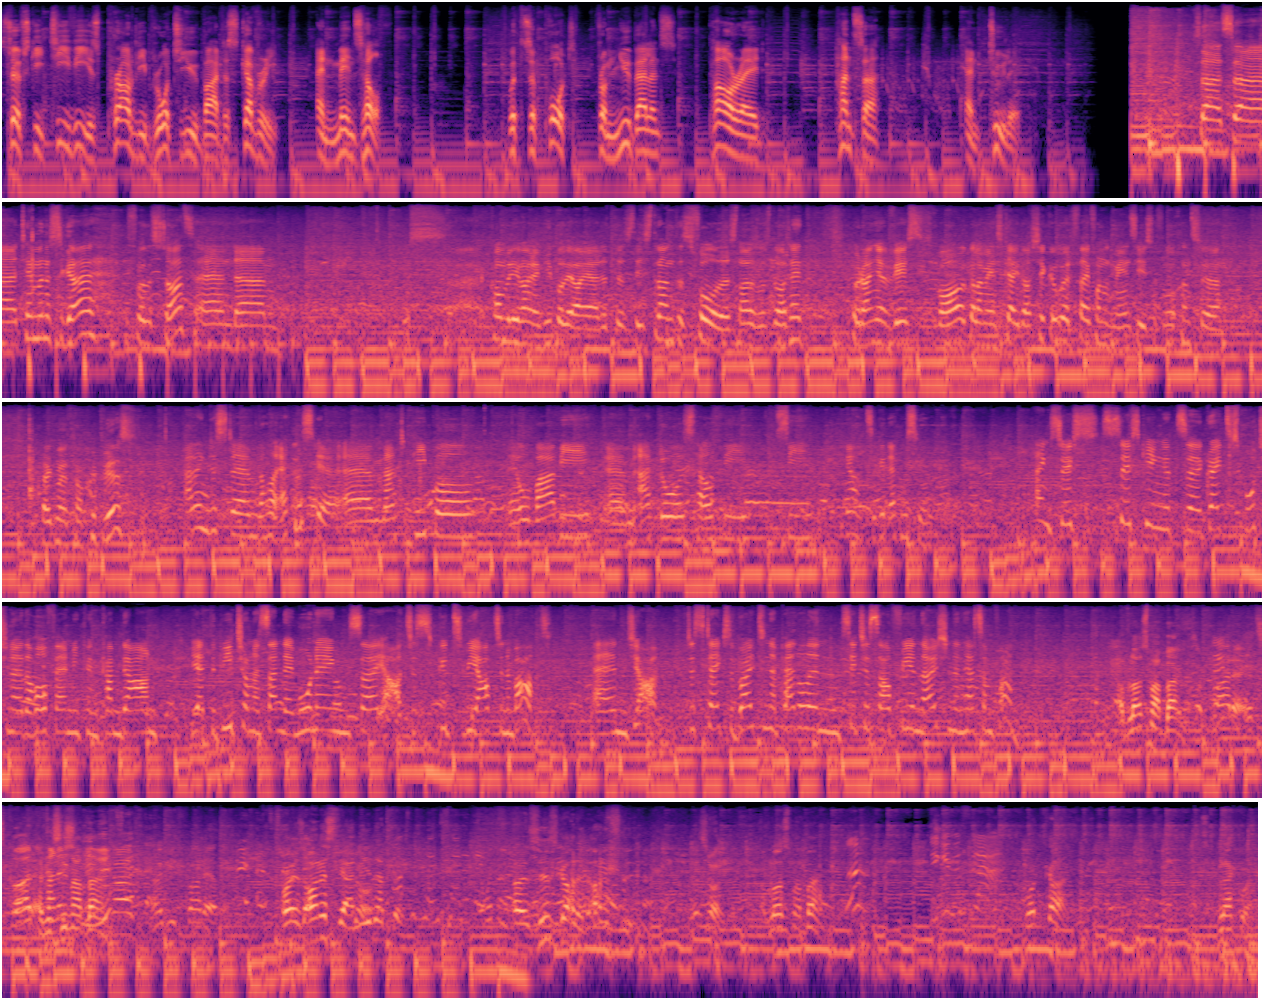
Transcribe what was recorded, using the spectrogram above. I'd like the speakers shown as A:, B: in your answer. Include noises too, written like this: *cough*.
A: Surfski TV is proudly brought to you by Discovery and Men's Health. With support from New Balance, Powerade, Hansa, and Thule.
B: So it's uh, 10 minutes to go before the start and um, dis, uh, I can't believe how many people there are here. Dit is die strand is vol. Dis nou ons daar's net Oranje Wes waar ook al mense kyk. Daar's seker oor 500 mense hier so vanoggend so kyk my dit gaan goed wees.
C: I think just um, the whole atmosphere, um, amount of people, they're all vibey, um, outdoors, healthy, sea. Yeah, it's a good atmosphere.
D: I think surf, surf skiing, it's a great sport, you know, the whole family can come down, be at the beach on a Sunday morning, so yeah, it's just good to be out and about. And yeah, just takes a boat and a paddle and set yourself free in the ocean and have some fun.
E: I've lost my bunk.
F: It's God.
E: Have you seen my bunk? Whereas honestly, I need that thing. Oh, Zeus got it, honestly. That's right. I've lost my bunk. What car? It's a black one.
